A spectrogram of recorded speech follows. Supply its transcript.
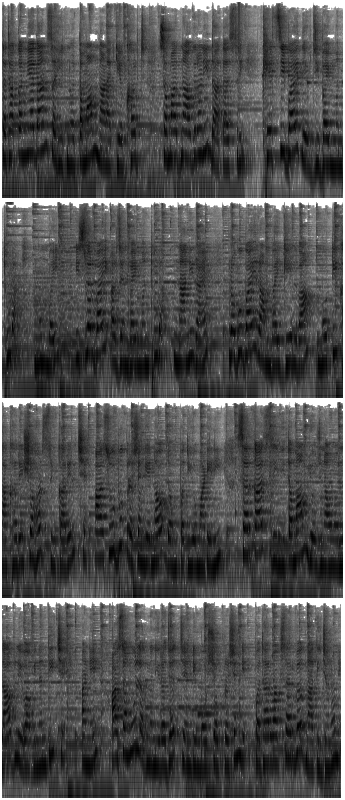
તથા કન્યાદાન સહિતનો તમામ નાણાકીય ખર્ચ સમાજના અગ્રણી દાતાશ્રી ખેતસીભાઈ દેવજીભાઈ મંથુડા, મુંબઈ, ઈશ્વરભાઈ અર્જનભાઈ મંથુડા, નાની રાયણ પ્રભુભાઈ રામભાઈ ગેલવા મોટી ખાખરે શહર સ્વીકારેલ છે. આ શુભ પ્રસંગે નવ દંપતીઓ માટેની સરકારશ્રીની તમામ યોજનાઓનો લાભ લેવા વિનંતી છે અને આ સમૂહ લગ્નની રજત જયંતિ મહોત્સવ પ્રસંગે પધારવા સર્વ જ્ઞાતિજનોને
